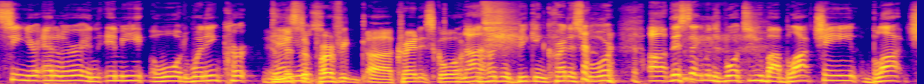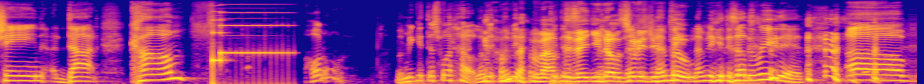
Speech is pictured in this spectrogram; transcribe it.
senior editor and Emmy award winning Kurt Daniels. Mr. Perfect uh, credit score. 900 Beacon credit score. Uh, this segment is brought to you by Blockchain, blockchain.com. Hold on. Let me get this one out. Let me, let me, let me about get to this- let you know as soon as you let do. Me, let me get this other read in. Um,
